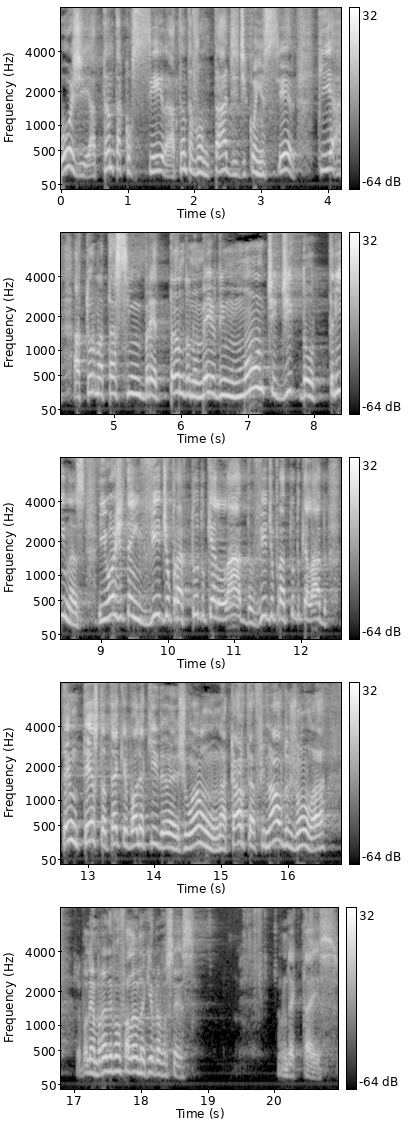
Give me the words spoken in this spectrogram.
Hoje há tanta coceira, há tanta vontade de conhecer, que a, a turma está se embretando no meio de um monte de doutrinas, e hoje tem vídeo para tudo que é lado, vídeo para tudo que é lado. Tem um texto até que, olha aqui, é, João, na carta final do João lá, eu vou lembrando e vou falando aqui para vocês. Onde é que está isso?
